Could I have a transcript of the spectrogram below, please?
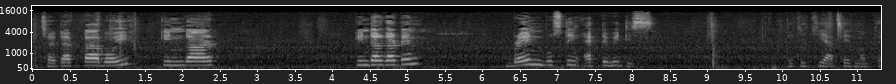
আচ্ছা এটা একটা বই, kinder kindergarten brain boosting activities. দেখি কি আছে এর মধ্যে।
